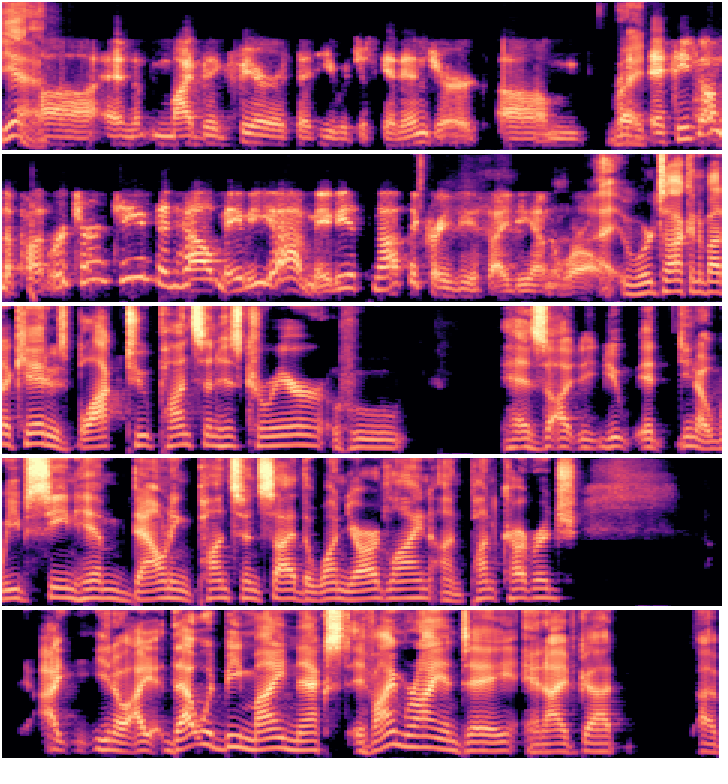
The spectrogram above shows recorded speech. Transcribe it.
Yeah. Uh, and my big fear is that he would just get injured. Um, right. if he's on the punt return team, then hell, maybe, yeah, maybe it's not the craziest idea in the world. Uh, we're talking about a kid who's blocked two punts in his career, who has, uh, you, it, you know, we've seen him downing punts inside the one yard line on punt coverage. I, you know, I that would be my next. If I'm Ryan Day and I've got a,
